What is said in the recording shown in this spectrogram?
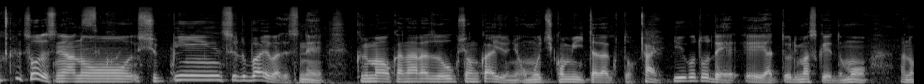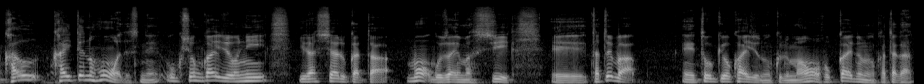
そうですね。あの出品する場合はですね車を必ずオークション会場にお持ち込みいただくとい。うことで、はい、やっておりますけれどもあの買う買い手の方はですねオークション会場にいらっしゃる方もございますし、えー、例えば東京会場の車を北海道の方が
